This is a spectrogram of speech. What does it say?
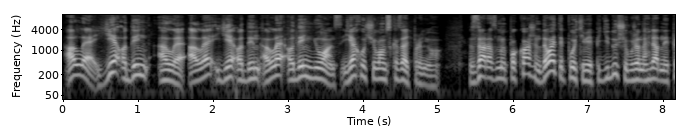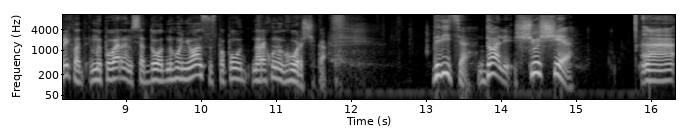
Але є один але, але є один але, один нюанс. Я хочу вам сказати про нього. Зараз ми покажемо. Давайте потім я підійду, щоб вже наглядний приклад. Ми повернемося до одного нюансу з по поводу- на рахунок горщика. Дивіться, далі, що ще? Е,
